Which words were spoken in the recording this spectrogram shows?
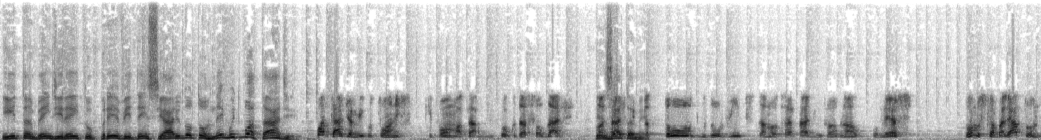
e também direito previdenciário. Doutor Ney, muito boa tarde. Boa tarde, amigo Tony. Que bom matar um pouco da saudade. Boa Exatamente. Tarde a todos os ouvintes da nossa Rádio Jornal Comércio. Vamos trabalhar, Tony?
